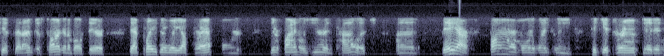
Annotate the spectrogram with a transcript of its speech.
kids that I'm just talking about there that played their way up draft boards their final year in college, um, they are far more likely to get drafted and,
